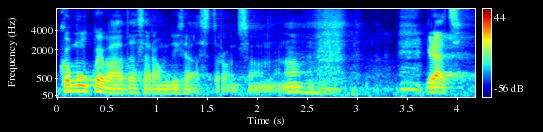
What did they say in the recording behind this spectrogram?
comunque vada sarà un disastro, insomma. No? Grazie.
